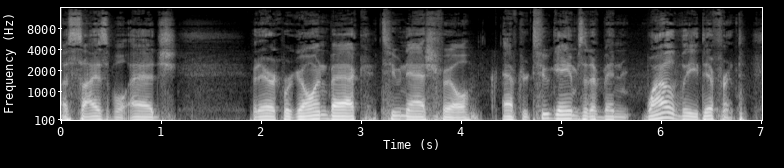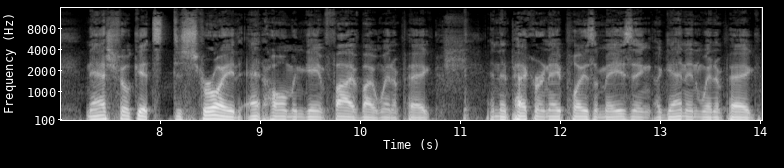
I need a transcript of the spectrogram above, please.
a sizable edge. But, Eric, we're going back to Nashville after two games that have been wildly different. Nashville gets destroyed at home in game five by Winnipeg. And then Pekka Rinne plays amazing again in Winnipeg.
